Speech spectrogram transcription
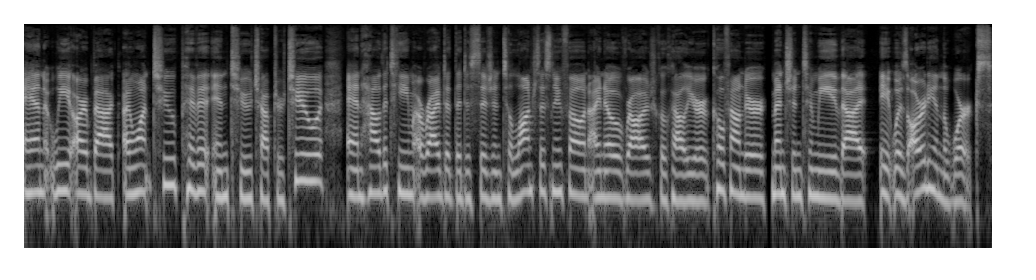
And we are back. I want to pivot into chapter two and how the team arrived at the decision to launch this new phone. I know Raj Gokhale, your co founder, mentioned to me that it was already in the works,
